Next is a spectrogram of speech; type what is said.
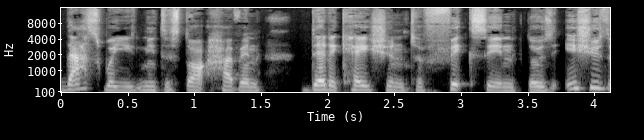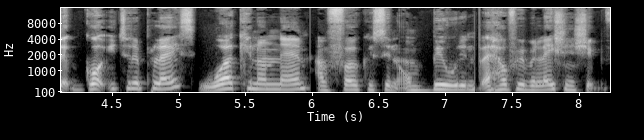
That's where you need to start having dedication to fixing those issues that got you to the place, working on them, and focusing on building a healthy relationship with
